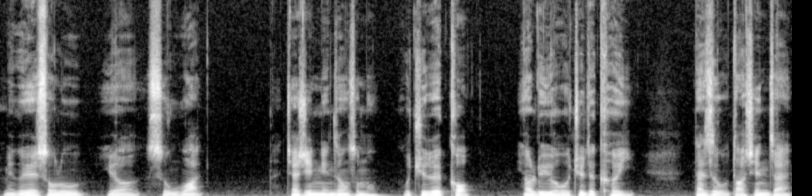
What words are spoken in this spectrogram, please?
每个月收入也有四五万，加些年终什么，我绝对够。要旅游，我绝对可以。但是我到现在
